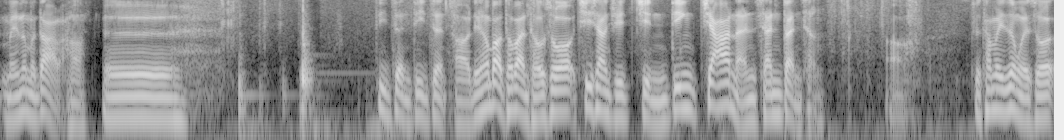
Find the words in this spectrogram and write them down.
没那么大了哈。呃，地震地震啊！联合报头版头说，气象局紧盯嘉南三断层啊。就他们认为说，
